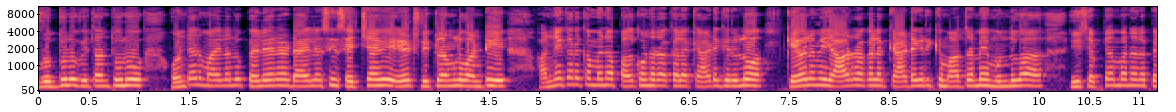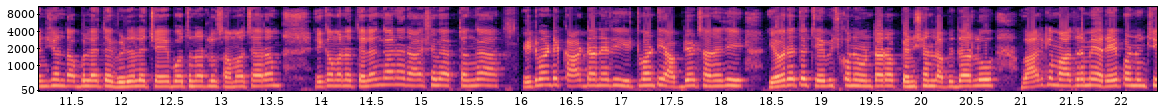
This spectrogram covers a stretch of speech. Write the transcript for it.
వృద్ధులు వితంతులు ఒంటరి మహిళలు పెలేరా డయాలసిస్ హెచ్ఐవి ఎయిడ్స్ వికలాంగులు వంటి అనేక రకమైన పదకొండు రకాల కేటగిరీలో కేవలం ఈ ఆరు రకాల కేటగిరీకి మాత్రమే ముందుగా ఈ సెప్టెంబర్ నెల పెన్షన్ డబ్బులు అయితే విడుదల చేయబోతున్నట్లు సమాచారం. ఇక మన తెలంగాణ రాష్ట్ర వ్యాప్తంగా ఇటువంటి కార్డు అనేది ఇటువంటి అప్డేట్స్ అనేది ఎవరైతే చేపించుకొని ఉంటారో పెన్షన్ లబ్ధిదారులు వారికి మాత్రమే రేపటి నుంచి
